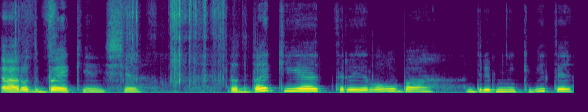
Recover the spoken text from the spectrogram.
а, ротбекія ще. Ротбекія, три лоба, дрібні квіти,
